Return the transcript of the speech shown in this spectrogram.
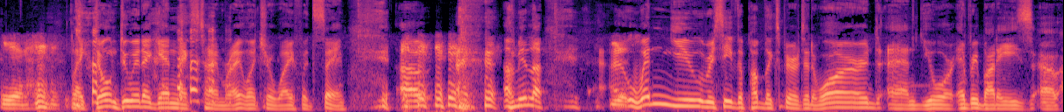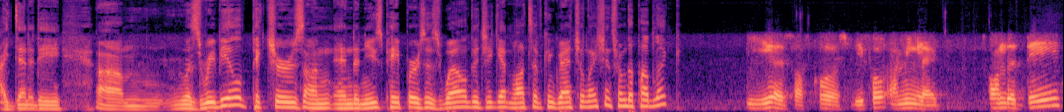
Yeah. Like, don't do it again next time, right? What your wife would say. Uh, Amila, uh, when you received the Public Spirited Award and your everybody's uh, identity um, was revealed, pictures on in the newspapers as well, did you get lots of congratulations from the public? Yes, of course. Before, I mean, like on the day,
